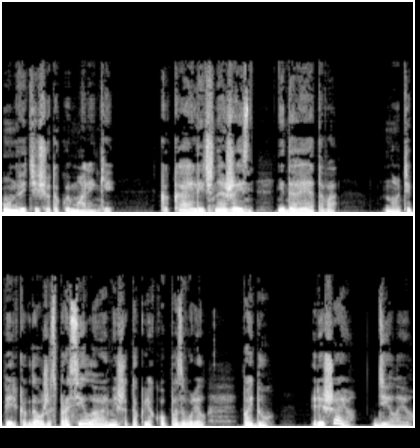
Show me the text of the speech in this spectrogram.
Он ведь еще такой маленький. Какая личная жизнь? Не до этого. Но теперь, когда уже спросила, а Миша так легко позволил, пойду. Решаю — делаю.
